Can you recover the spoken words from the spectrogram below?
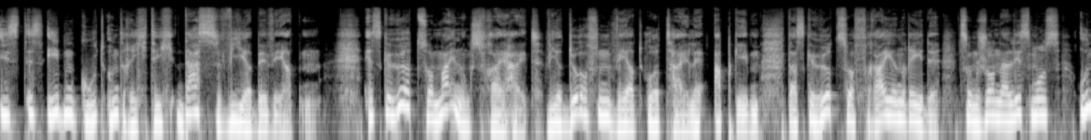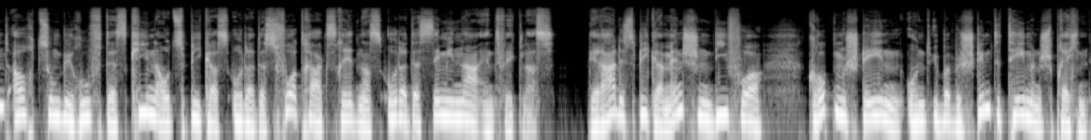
ist es eben gut und richtig, dass wir bewerten. Es gehört zur Meinungsfreiheit. Wir dürfen Werturteile abgeben. Das gehört zur freien Rede, zum Journalismus und auch zum Beruf des Keynote-Speakers oder des Vortragsredners oder des Seminarentwicklers. Gerade Speaker, Menschen, die vor Gruppen stehen und über bestimmte Themen sprechen,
